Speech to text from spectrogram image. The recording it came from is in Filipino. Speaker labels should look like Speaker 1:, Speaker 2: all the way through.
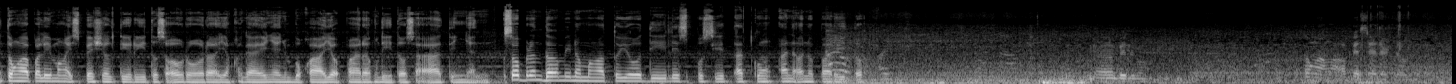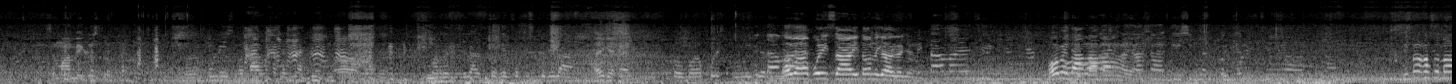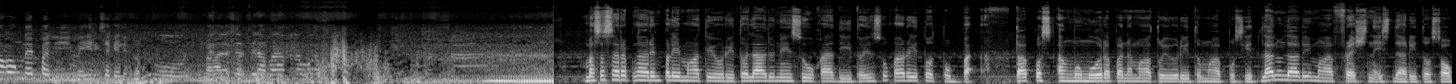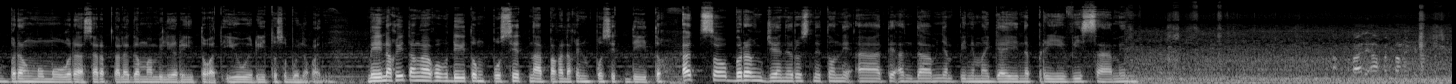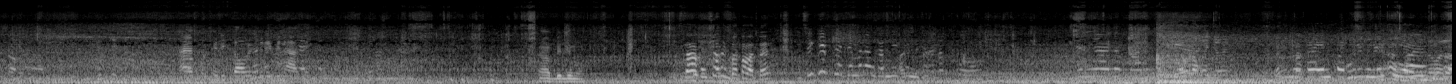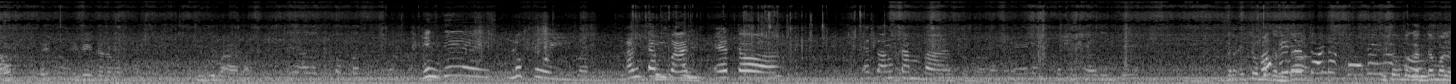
Speaker 1: Ito nga pala yung mga specialty rito sa Aurora. Yung kagaya niyan yung bukayo parang dito sa atin yan. Sobrang dami ng mga tuyo, dilis, pusit at kung ano-ano pa rito.
Speaker 2: Ah, bili mo.
Speaker 1: Ito nga nga bestseller daw. Sa mga may gusto.
Speaker 3: Mga pulis, matawag sa kanya. Parang sila ang tukin sa pisto nila.
Speaker 1: Ay, ganun.
Speaker 3: Ito, mga pulis, bumigyan.
Speaker 2: Oh, mga pulis, nakakita ko nagaganyan.
Speaker 3: May tama yan, Sig.
Speaker 2: Oh, may tama.
Speaker 3: Kakagising ng pagpulis.
Speaker 1: Di ba kasama akong Nepali, mahilig sa ganito?
Speaker 3: Oo, mga pinapanatan ng mga
Speaker 1: Masasarap nga rin pala yung mga tuyo rito, lalo na yung suka dito. Yung suka rito, tuba. Tapos ang mumura pa ng mga tuyo rito, mga pusit. Lalo-lalo yung mga fresh na isda rito, sobrang mumura. Sarap talaga mamili rito at iuwi rito sa Bulacan. May nakita nga ako ditong pusit, napakalaking pusit dito. At sobrang generous nito ni ate, ang dami niyang pinamagay na previous sa amin.
Speaker 3: Bali, apat lang Ay, pagpilig daw yung pinibin natin.
Speaker 2: Ah, bili mo.
Speaker 1: Sa akin, sa akin ba ito ate?
Speaker 4: Sige, pwede mo nang gamitin sa anak ko. Yan nga lang parang makain pa din na siya.
Speaker 3: Hindi, dalawa. Hindi maalam.
Speaker 4: Hindi, lupoy. Ang tamban, eto. Eto ang tamban.
Speaker 3: Ito
Speaker 4: Okay
Speaker 3: maganda.
Speaker 4: na to anak ko, okay na to.
Speaker 3: maganda malaki.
